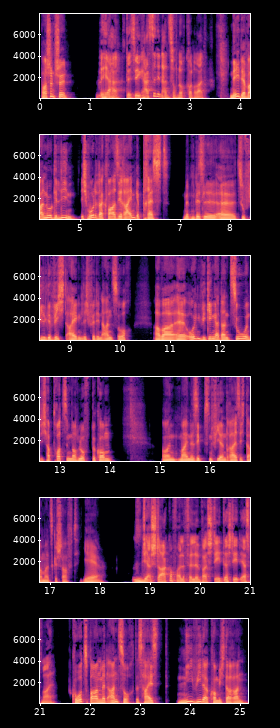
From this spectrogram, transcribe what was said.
War schon schön. Ja, deswegen hast du den Anzug noch, Konrad. Nee, der war nur geliehen. Ich wurde da quasi reingepresst. Mit ein bisschen äh, zu viel Gewicht eigentlich für den Anzug. Aber äh, irgendwie ging er dann zu und ich habe trotzdem noch Luft bekommen und meine 1734 damals geschafft. Yeah. Ja, stark auf alle Fälle. Was steht, da steht erstmal. Kurzbahn mit Anzug. Das heißt, nie wieder komme ich daran.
